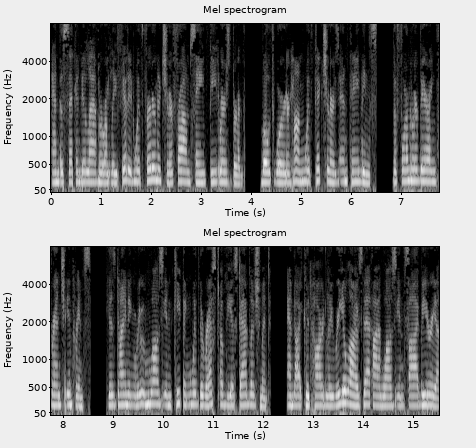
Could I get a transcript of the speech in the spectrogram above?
and the second elaborately fitted with furniture from St. Petersburg. Both were hung with pictures and paintings, the former bearing French imprints. His dining room was in keeping with the rest of the establishment, and I could hardly realize that I was in Siberia,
